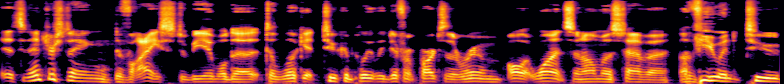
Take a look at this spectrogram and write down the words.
it's an interesting device to be able to to look at two completely different parts of the room all at once and almost have a, a view into two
